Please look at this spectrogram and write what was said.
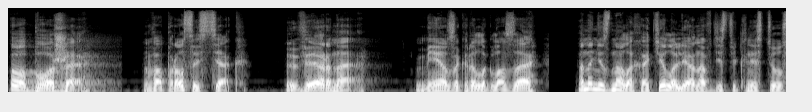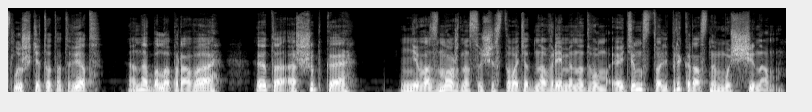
«О боже!» Вопрос иссяк. «Верно!» Мия закрыла глаза. Она не знала, хотела ли она в действительности услышать этот ответ. Она была права. Это ошибка. Невозможно существовать одновременно двум этим столь прекрасным мужчинам.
